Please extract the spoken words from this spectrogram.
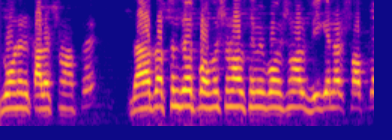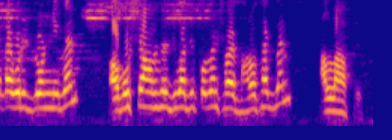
ড্রোনের কালেকশন আছে। যারা চাচ্ছেন যে প্রফেশনাল সেমি প্রফেশনাল বিগেনার সব ক্যাটাগরি ড্রোন নেবেন, অবশ্যই আমাদের সাথে যোগাযোগ করবেন। সবাই ভালো থাকবেন। আল্লাহ হাফিজ।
